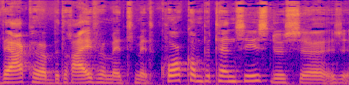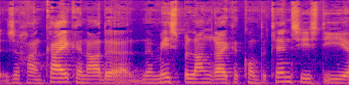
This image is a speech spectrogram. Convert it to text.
werken bedrijven met, met core competenties. Dus ze, ze, gaan kijken naar de, de meest belangrijke competenties die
